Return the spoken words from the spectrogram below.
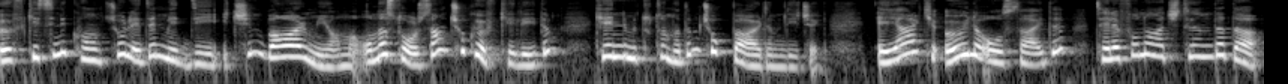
öfkesini kontrol edemediği için bağırmıyor ama ona sorsan çok öfkeliydim, kendimi tutamadım, çok bağırdım diyecek. Eğer ki öyle olsaydı telefonu açtığında da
